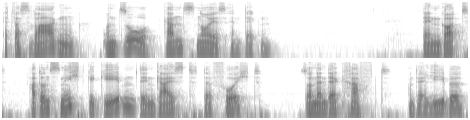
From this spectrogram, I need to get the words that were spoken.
etwas wagen und so ganz Neues entdecken. Denn Gott hat uns nicht gegeben den Geist der Furcht, sondern der Kraft und der Liebe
